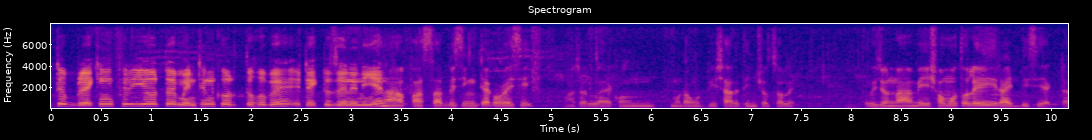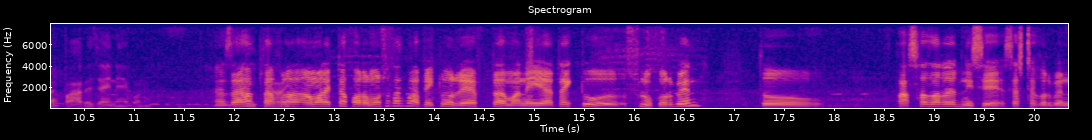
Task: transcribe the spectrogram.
একটু ব্রেকিং পিরিয়ড মেনটেন করতে হবে এটা একটু জেনে নিয়েন। না ফার্স্ট সার্ভিসিংটা করাইছি। মাসাল্লাহ এখন মোটামুটি সাড়ে তিনশো চলে। তো ওই জন্য আমি সমতলেই রাইড দিছি একটা পাহাড়ে যাই না এখনও। হ্যাঁ, যাই হোক তারপর আমার একটা পরামর্শ থাকবে আপনি একটু র্যাপটা মানে এটা একটু স্লো করবেন। তো পাঁচ হাজারের নিচে চেষ্টা করবেন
